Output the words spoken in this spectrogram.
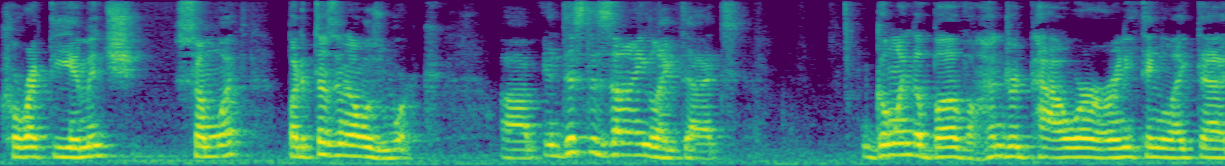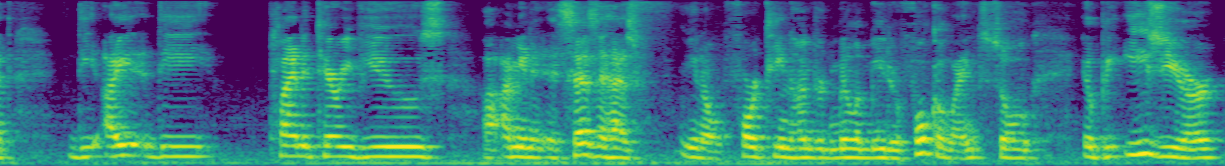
correct the image somewhat, but it doesn't always work. Um, in this design like that, going above 100 power or anything like that. The I, the planetary views. Uh, I mean, it says it has you know 1400 millimeter focal length, so it'll be easier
